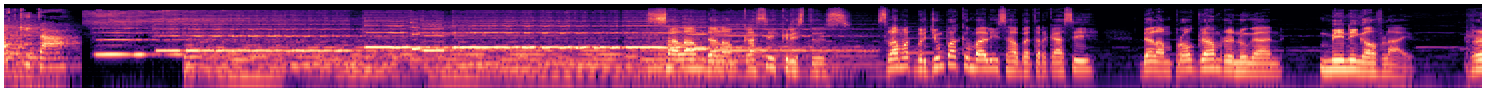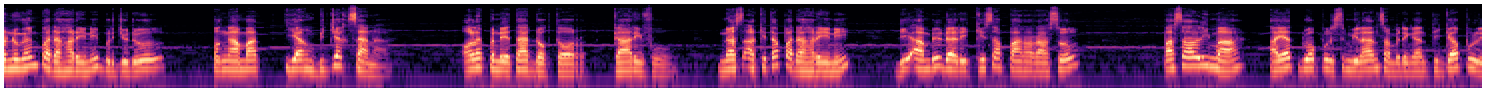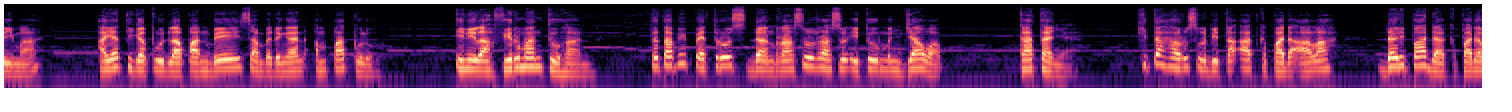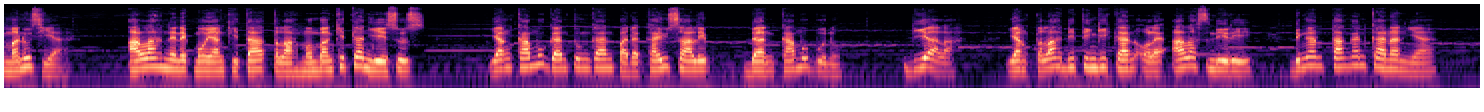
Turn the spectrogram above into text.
Buat kita Salam dalam kasih Kristus. Selamat berjumpa kembali sahabat terkasih dalam program renungan Meaning of Life. Renungan pada hari ini berjudul Pengamat yang Bijaksana oleh Pendeta Dr. Garifu. Nas Alkitab pada hari ini diambil dari Kisah Para Rasul pasal 5 ayat 29 sampai dengan 35, ayat 38b sampai dengan 40. Inilah firman Tuhan. Tetapi Petrus dan rasul-rasul itu menjawab, katanya, "Kita harus lebih taat kepada Allah daripada kepada manusia. Allah nenek moyang kita telah membangkitkan Yesus yang kamu gantungkan pada kayu salib dan kamu bunuh. Dialah yang telah ditinggikan oleh Allah sendiri dengan tangan kanannya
